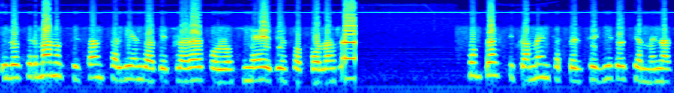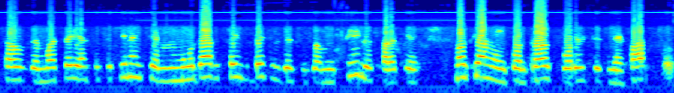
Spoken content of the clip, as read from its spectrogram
y los hermanos que están saliendo a declarar por los medios o por las redes son prácticamente perseguidos y amenazados de muerte y hasta se tienen que mudar seis veces de sus domicilios para que no sean encontrados por estos nefastos.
